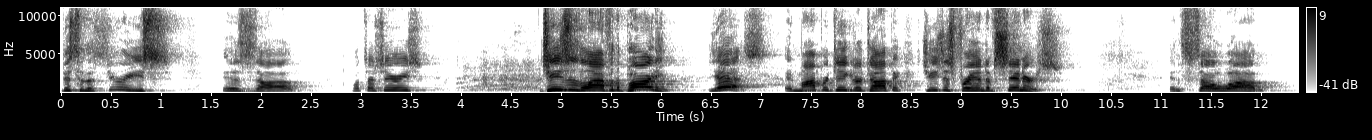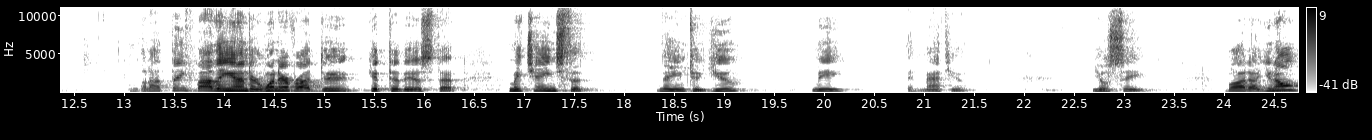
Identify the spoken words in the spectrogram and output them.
this. In the series is uh, what's our series? Jesus, the life of the party. Yes. And my particular topic, Jesus, friend of sinners. And so, uh, but I think by the end or whenever I do get to this, that may change the name to you, me, and Matthew. You'll see. But, uh, you know,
